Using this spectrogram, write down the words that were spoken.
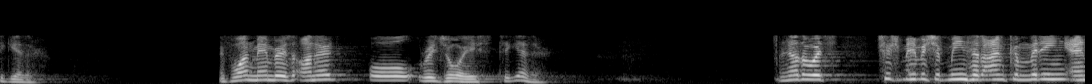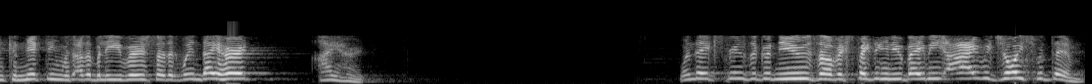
together. If one member is honored, all rejoice together. In other words, church membership means that I'm committing and connecting with other believers so that when they hurt, I hurt. When they experience the good news of expecting a new baby, I rejoice with them.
